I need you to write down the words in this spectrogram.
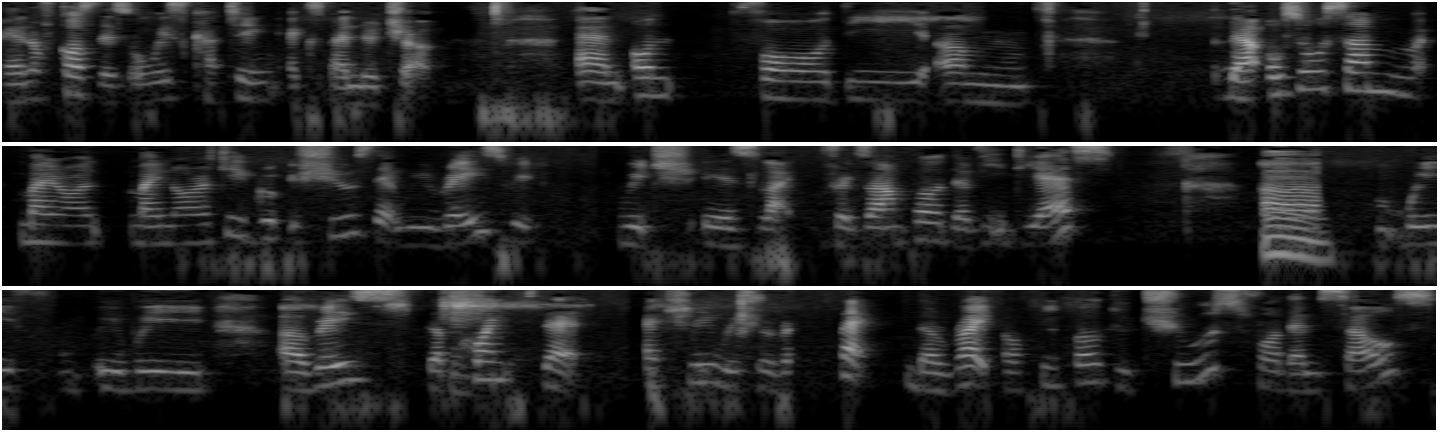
And of course, there's always cutting expenditure. And on for the um, there are also some minor, minority group issues that we raise, with, which is like, for example, the VDS. Mm. Uh, we we uh, raise the point that actually we should respect the right of people to choose for themselves.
